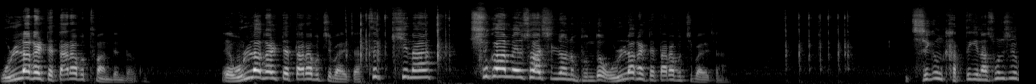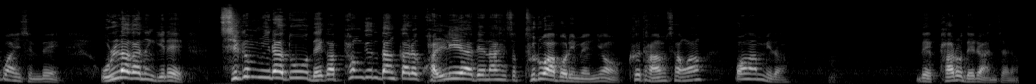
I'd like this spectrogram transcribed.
올라갈 때 따라붙으면 안 된다고. 네, 올라갈 때 따라붙지 말자. 특히나 추가 매수 하시려는 분들 올라갈 때 따라붙지 말자. 지금 가뜩이나 손실 구간이신데 올라가는 길에 지금이라도 내가 평균 단가를 관리해야 되나 해서 들어와 버리면요. 그 다음 상황 뻔합니다. 네, 바로 내려앉아요.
